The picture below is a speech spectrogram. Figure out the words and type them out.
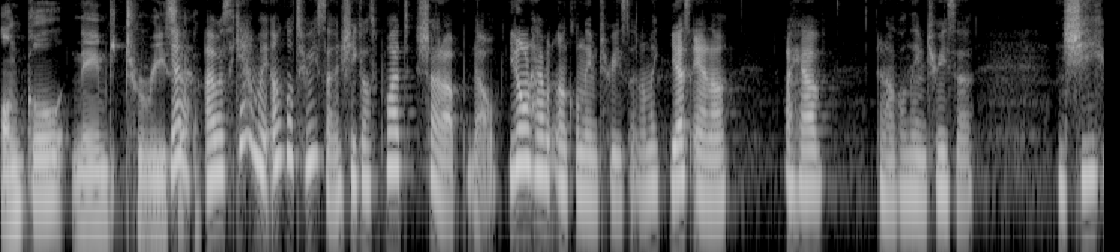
uncle named Teresa. yeah, I was like, yeah, my uncle Teresa, and she goes, "What? Shut up! No, you don't have an uncle named Teresa." And I'm like, "Yes, Anna, I have an uncle named Teresa." And she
